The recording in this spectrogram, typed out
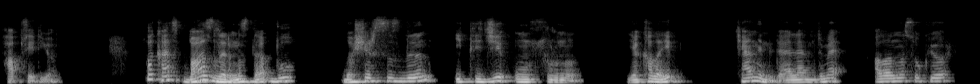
hapsediyor. Fakat bazılarımız da bu başarısızlığın itici unsurunu yakalayıp kendini değerlendirme alanına sokuyor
